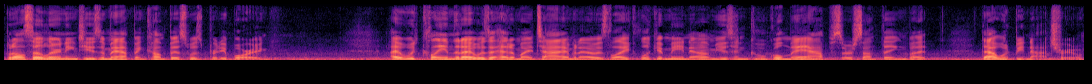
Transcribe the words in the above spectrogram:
But also learning to use a map and compass was pretty boring. I would claim that I was ahead of my time and I was like, look at me, now I'm using Google Maps or something, but that would be not true.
